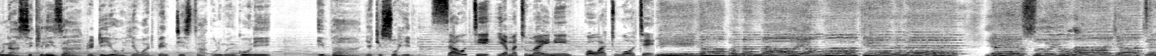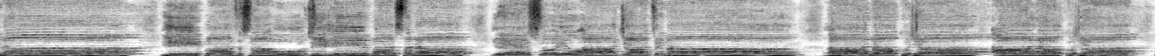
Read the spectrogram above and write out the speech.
unasikiliza redio ya uadventista ulimwenguni idhaa ya kiswahili. Sauti ya matumaini kwa watu wote. Piga pandana ya makelele yesu yuaja tena. Ipaza sauti imba sana yesu yuaja tena. Anakuja anakuja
